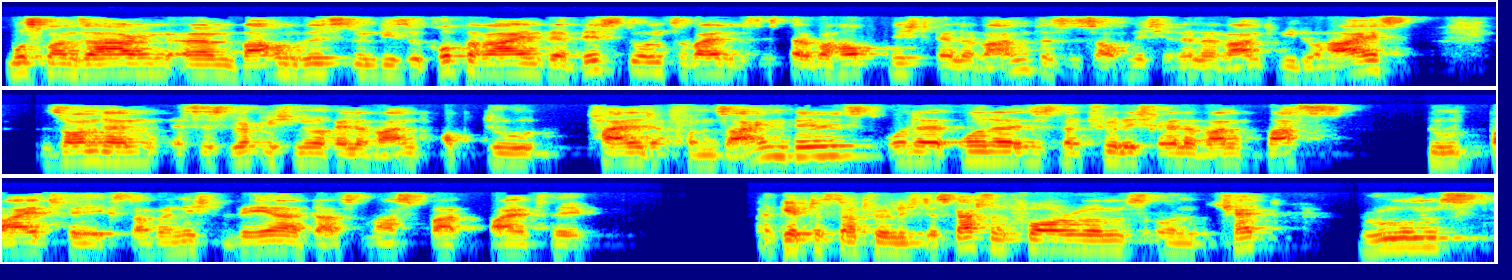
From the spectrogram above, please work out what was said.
muss man sagen, ähm, warum willst du in diese Gruppe rein, wer bist du und so weiter. Das ist da überhaupt nicht relevant, das ist auch nicht relevant, wie du heißt sondern es ist wirklich nur relevant, ob du Teil davon sein willst oder, oder ist es natürlich relevant, was du beiträgst, aber nicht wer das was beiträgt. Da gibt es natürlich Discussion Forums und Chat Rooms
